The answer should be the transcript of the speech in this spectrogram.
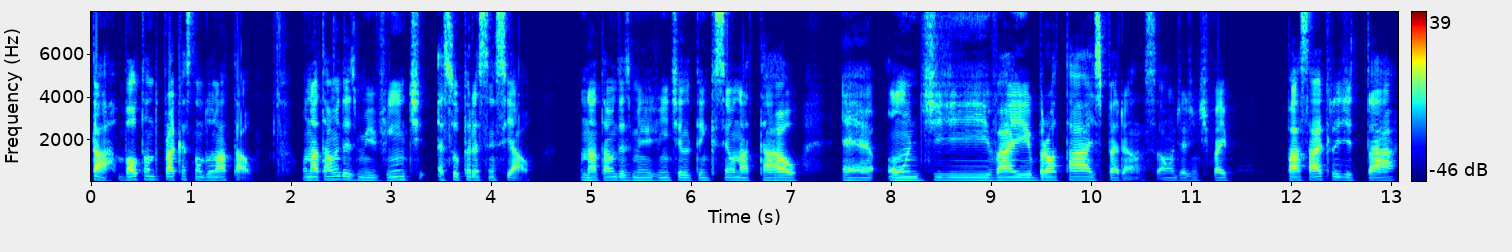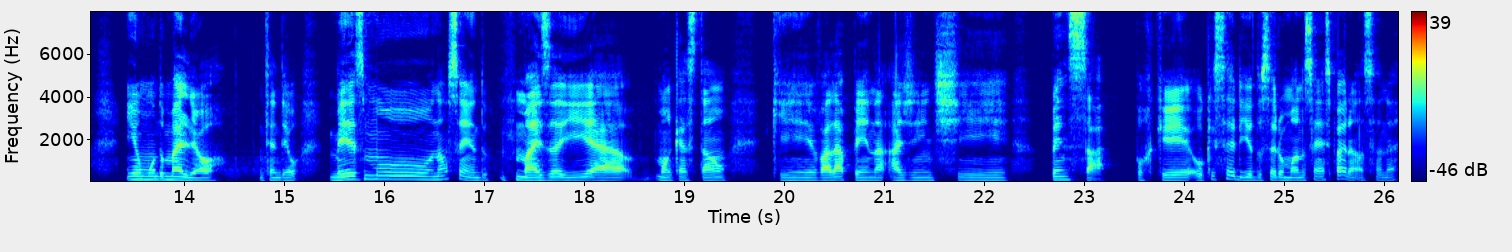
Tá, voltando para a questão do Natal. O Natal em 2020 é super essencial. O Natal em 2020 ele tem que ser um Natal é, onde vai brotar a esperança, onde a gente vai passar a acreditar em um mundo melhor, entendeu? Mesmo não sendo. Mas aí é uma questão que vale a pena a gente pensar. Porque o que seria do ser humano sem a esperança, né?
